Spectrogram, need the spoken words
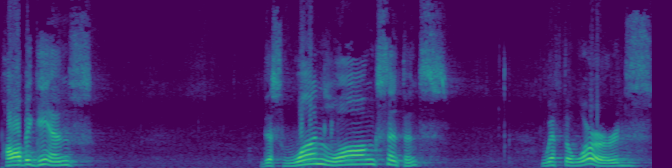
Paul begins this one long sentence with the words,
